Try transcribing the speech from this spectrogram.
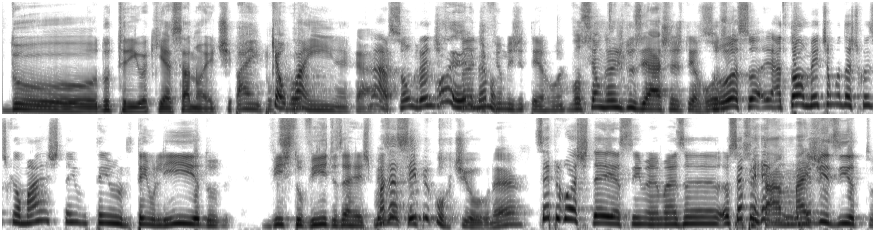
do, do trio aqui essa noite. Paim, por Que é o. Paim, né, cara? Ah, sou um grande Ó, fã de mesmo. filmes de terror. Você é um grande entusiasta de terror. Sou, sou- atualmente é uma das coisas que eu mais tenho, tenho, tenho lido, visto vídeos a respeito. Mas é Assim, sempre curtiu, né? Sempre gostei, assim, mas eh, eu sempre tá mais- revisito.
